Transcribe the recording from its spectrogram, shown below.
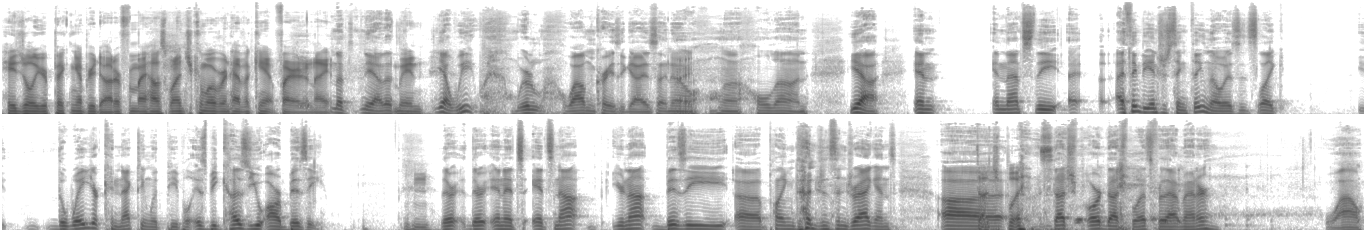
"Hey Joel, you're picking up your daughter from my house. Why don't you come over and have a campfire tonight?" That's, yeah, that's, I mean- yeah, we we're wild and crazy guys. I know. Uh, hold on. Yeah, and and that's the. I- I think the interesting thing though is it's like the way you're connecting with people is because you are busy. Mm-hmm. There, there, and it's it's not you're not busy uh, playing Dungeons and Dragons, uh, Dutch Blitz. Dutch or Dutch Blitz for that matter. Wow,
